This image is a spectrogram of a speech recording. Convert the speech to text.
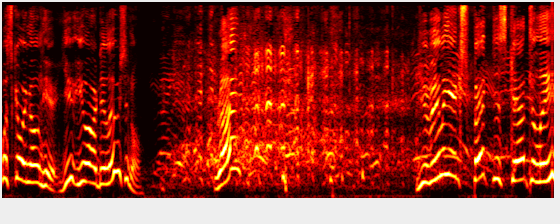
What's going on here? You you are delusional. Right? you really expect this cat to leave?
